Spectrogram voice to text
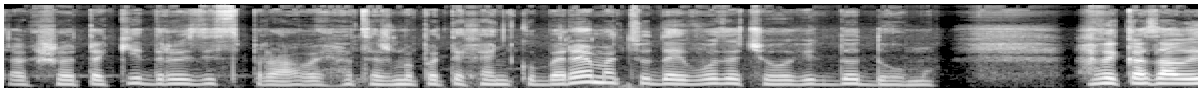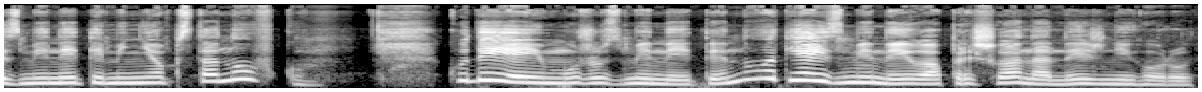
Так що такі, друзі, справи. Оце ж ми потихеньку беремо сюди і возить чоловік додому. Ви казали змінити мені обстановку. Куди я її можу змінити? Ну, от я і змінила, прийшла на нижній город.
